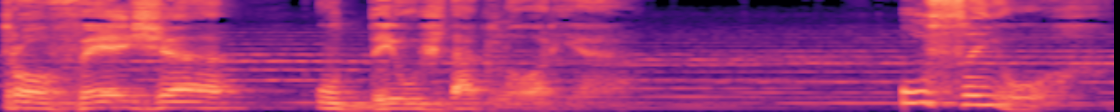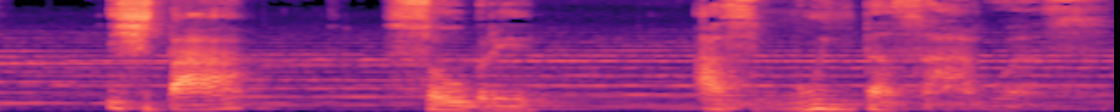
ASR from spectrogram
Troveja o Deus da glória. O Senhor está sobre as muitas águas.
